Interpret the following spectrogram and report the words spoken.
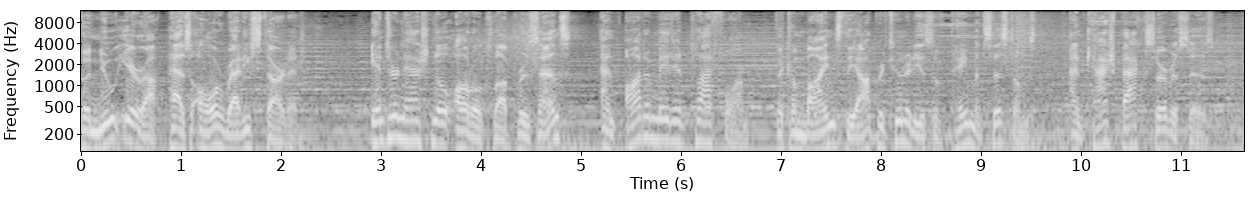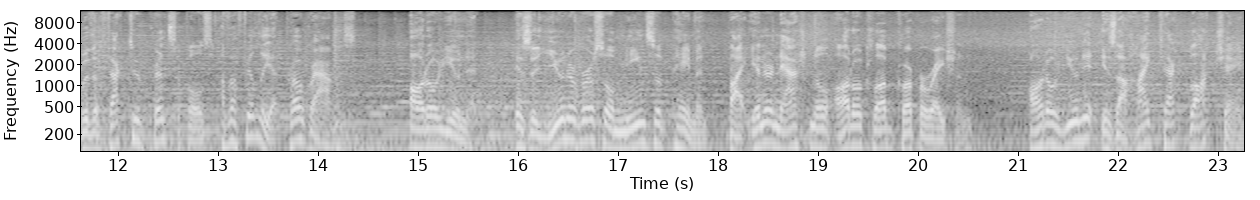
The new era has already started. International Auto Club presents an automated platform that combines the opportunities of payment systems and cashback services with effective principles of affiliate programs. Auto Unit is a universal means of payment by International Auto Club Corporation. Auto Unit is a high-tech blockchain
